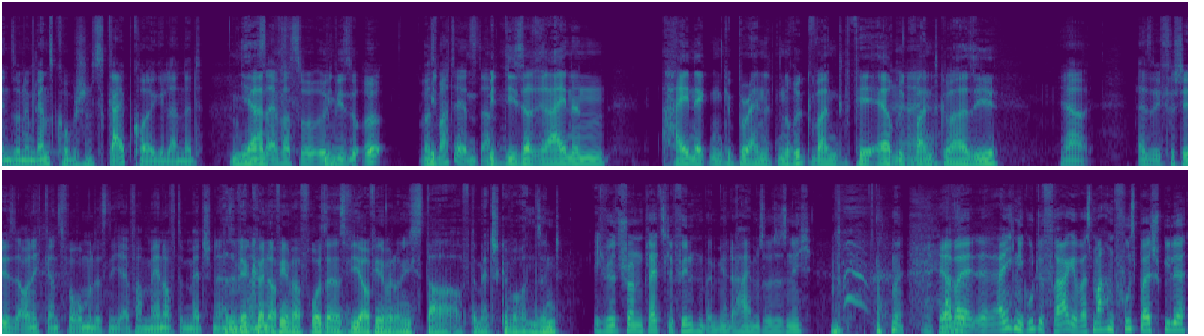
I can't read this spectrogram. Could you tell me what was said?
in so einem ganz komischen Skype-Call gelandet. Ja, das ist einfach so irgendwie so, äh, was mit, macht er jetzt da? Mit dieser reinen Heineken gebrandeten Rückwand, PR-Rückwand quasi. Ja, also ich verstehe das auch nicht ganz, warum man das nicht einfach Man of the Match nennt. Also wir können auf jeden Fall froh sein, dass wir auf jeden Fall noch nicht Star of the Match geworden sind. Ich würde schon ein Plätzle finden bei mir daheim, so ist es nicht. ja, Aber also, eigentlich eine gute Frage. Was machen Fußballspieler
